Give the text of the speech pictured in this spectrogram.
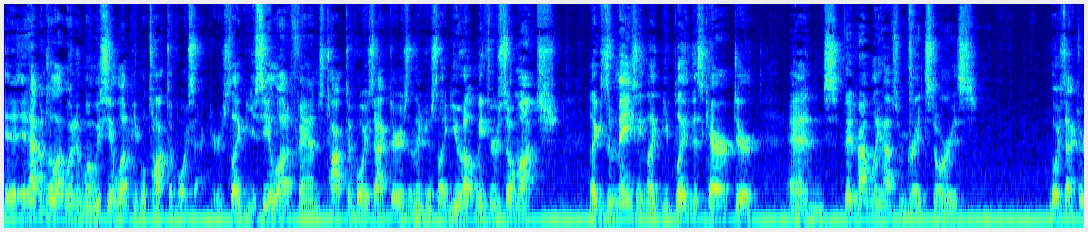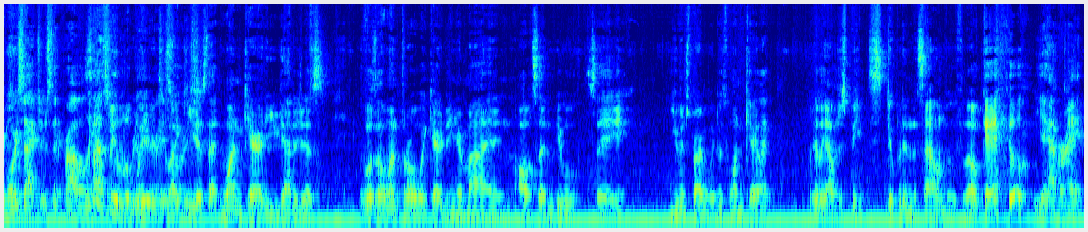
it, it happens a lot when, when we see a lot of people talk to voice actors. Like you see a lot of fans talk to voice actors, and they're just like, "You helped me through so much. Like it's amazing. Like you played this character, and They probably have some great stories. voice actors. Voice actors, they probably It have has some to be a little really weird to like stories. you just that one character you kind of just it was a one throwaway character in your mind, and all of a sudden people say you inspired me with this one character. Like, really? I was just being stupid in the sound booth. Okay, cool. Yeah, right.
